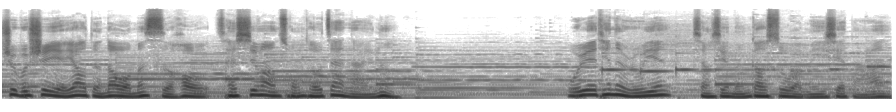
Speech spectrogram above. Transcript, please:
是不是也要等到我们死后，才希望从头再来呢？五月天的《如烟》，相信能告诉我们一些答案。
